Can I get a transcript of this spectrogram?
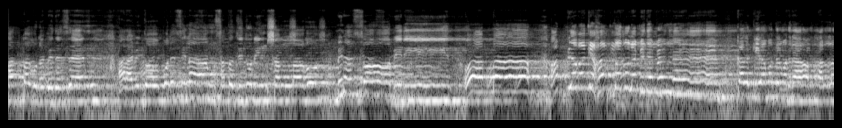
হাত পা গুলো বেঁধেছেন। আর আমি তো বলেছিলাম, সাতাজিদুন ইনশাল্লাহ মিনাস সাবিরিন। ও আব্বা, আপনি আমাকে হাত পা গুলো বেঁধে ফেললেন। কালকে আমাদের মধ্যে আল্লাহ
